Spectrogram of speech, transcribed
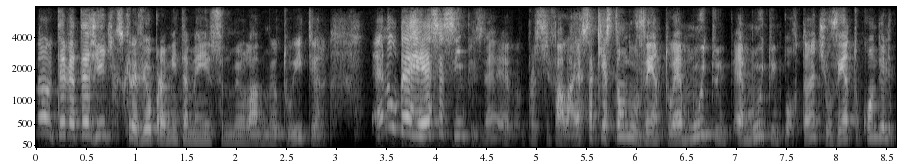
Não, teve até gente que escreveu para mim também isso no meu lado no meu Twitter. É no DRS é simples, né? É para se falar. Essa questão do vento é muito, é muito importante. O vento, quando ele,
